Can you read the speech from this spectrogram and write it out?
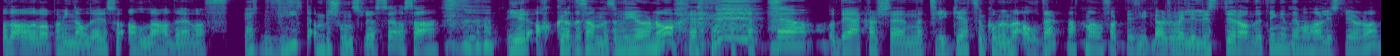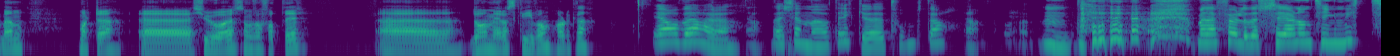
og da alle var på min alder, så alle hadde, var helt vilt ambisjonsløse og sa vi gjør akkurat det samme som vi gjør nå. Ja. og det er kanskje en trygghet som kommer med alderen. At man faktisk ikke har så veldig lyst til å gjøre andre ting enn det man har lyst til å gjøre nå. Men Marte, eh, 20 år som forfatter. Eh, du har mer å skrive om, har du ikke det? ja, det har jeg. Ja. Jeg kjenner at det ikke er tomt, ja. Ja. Mm. Men jeg føler det skjer noen ting nytt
